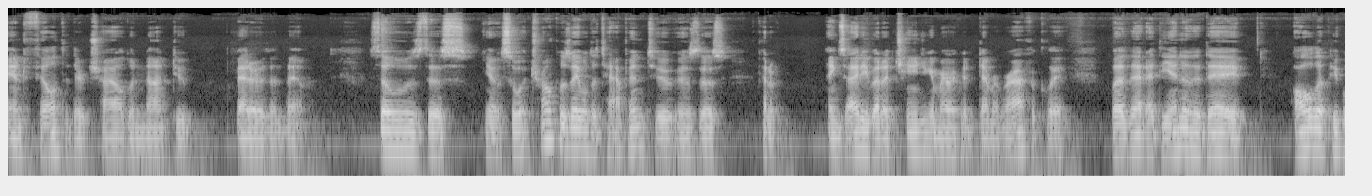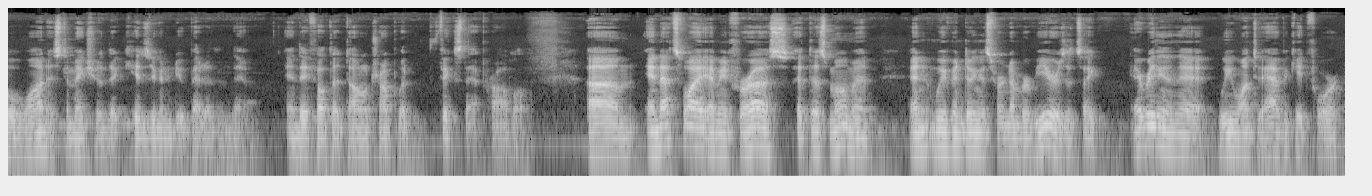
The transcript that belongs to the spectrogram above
and felt that their child would not do better than them. So it was this, you know, so what Trump was able to tap into is this kind of anxiety about a changing America demographically, but that at the end of the day, all that people want is to make sure that kids are going to do better than them. And they felt that Donald Trump would fix that problem. Um, and that's why, I mean, for us at this moment, and we've been doing this for a number of years, it's like everything that we want to advocate for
